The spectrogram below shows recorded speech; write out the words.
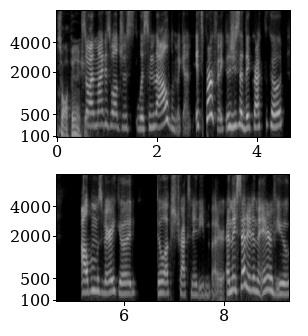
So I'll finish So it. I might as well just listen to the album again. It's perfect. As you said, they cracked the code. Album was very good. Deluxe tracks made it even better. And they said it in the interview.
